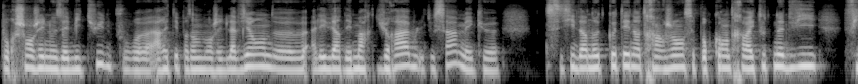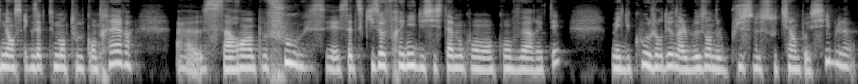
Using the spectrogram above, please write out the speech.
pour changer nos habitudes, pour arrêter, par exemple, de manger de la viande, aller vers des marques durables et tout ça, mais que si d'un autre côté, notre argent, c'est pourquoi on travaille toute notre vie, finance exactement tout le contraire, euh, ça rend un peu fou. C'est cette schizophrénie du système qu'on veut arrêter. Mais du coup, aujourd'hui, on a le besoin de le plus de soutien possible.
